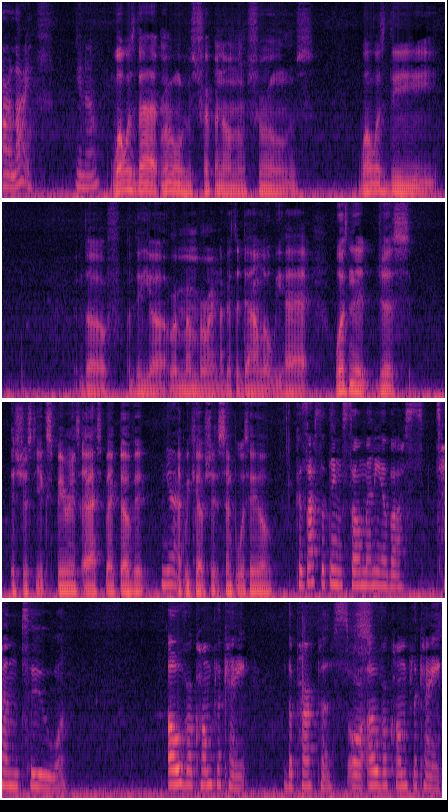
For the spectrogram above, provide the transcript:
our life, you know? What was that? Remember when we was tripping on them shrooms? What was the the the uh remembering, I guess the download we had? Wasn't it just it's just the experience aspect of it? Yeah. Like we kept shit simple as hell. Cuz that's the thing so many of us tend to overcomplicate the purpose or overcomplicate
